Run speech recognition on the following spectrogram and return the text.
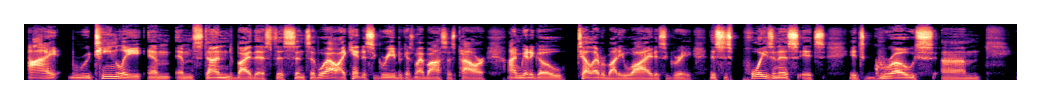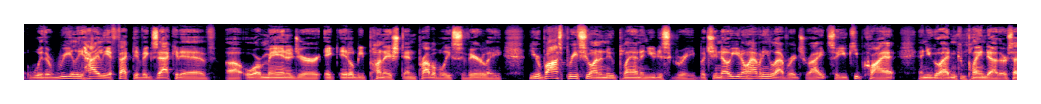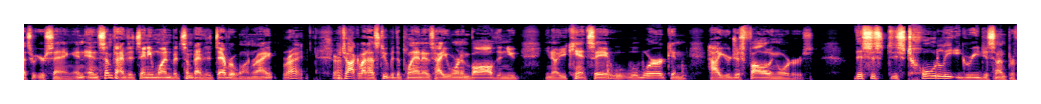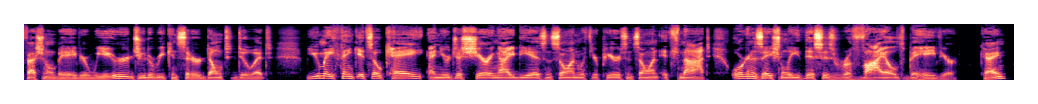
I routinely am, am stunned by this, this sense of, well, I can't disagree because my boss has power. I'm going to go tell everybody why I disagree. This is poisonous. It's, it's gross. Um, with a really highly effective executive uh, or manager, it, will be punished and probably severely. Your boss briefs you on a new plan and you disagree, but you know you don't have any leverage, right? So you keep quiet and you go ahead and complain to others. That's what you're saying. And and sometimes it's anyone, but sometimes it's everyone, right? Right. Sure. You talk about how stupid the plan is, how you weren't involved, and you you know you can't say it will work, and how you're just following orders. This is just totally egregious unprofessional behavior. We urge you to reconsider. Don't do it. You may think it's okay and you're just sharing ideas and so on with your peers and so on. It's not. Organizationally, this is reviled behavior. Okay.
